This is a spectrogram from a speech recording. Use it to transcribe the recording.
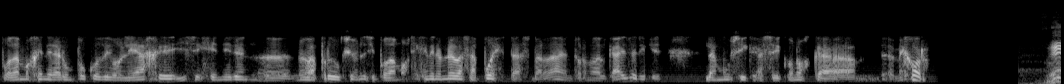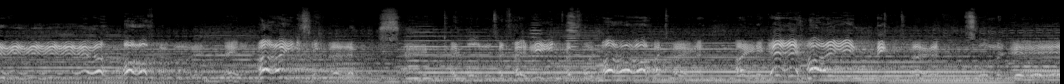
podamos generar un poco de oleaje y se generen eh, nuevas producciones y podamos generar nuevas apuestas, ¿verdad?, en torno al Kaiser y que la música se conozca eh, mejor. Wir Ein Eheim bitte zum Eheim.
